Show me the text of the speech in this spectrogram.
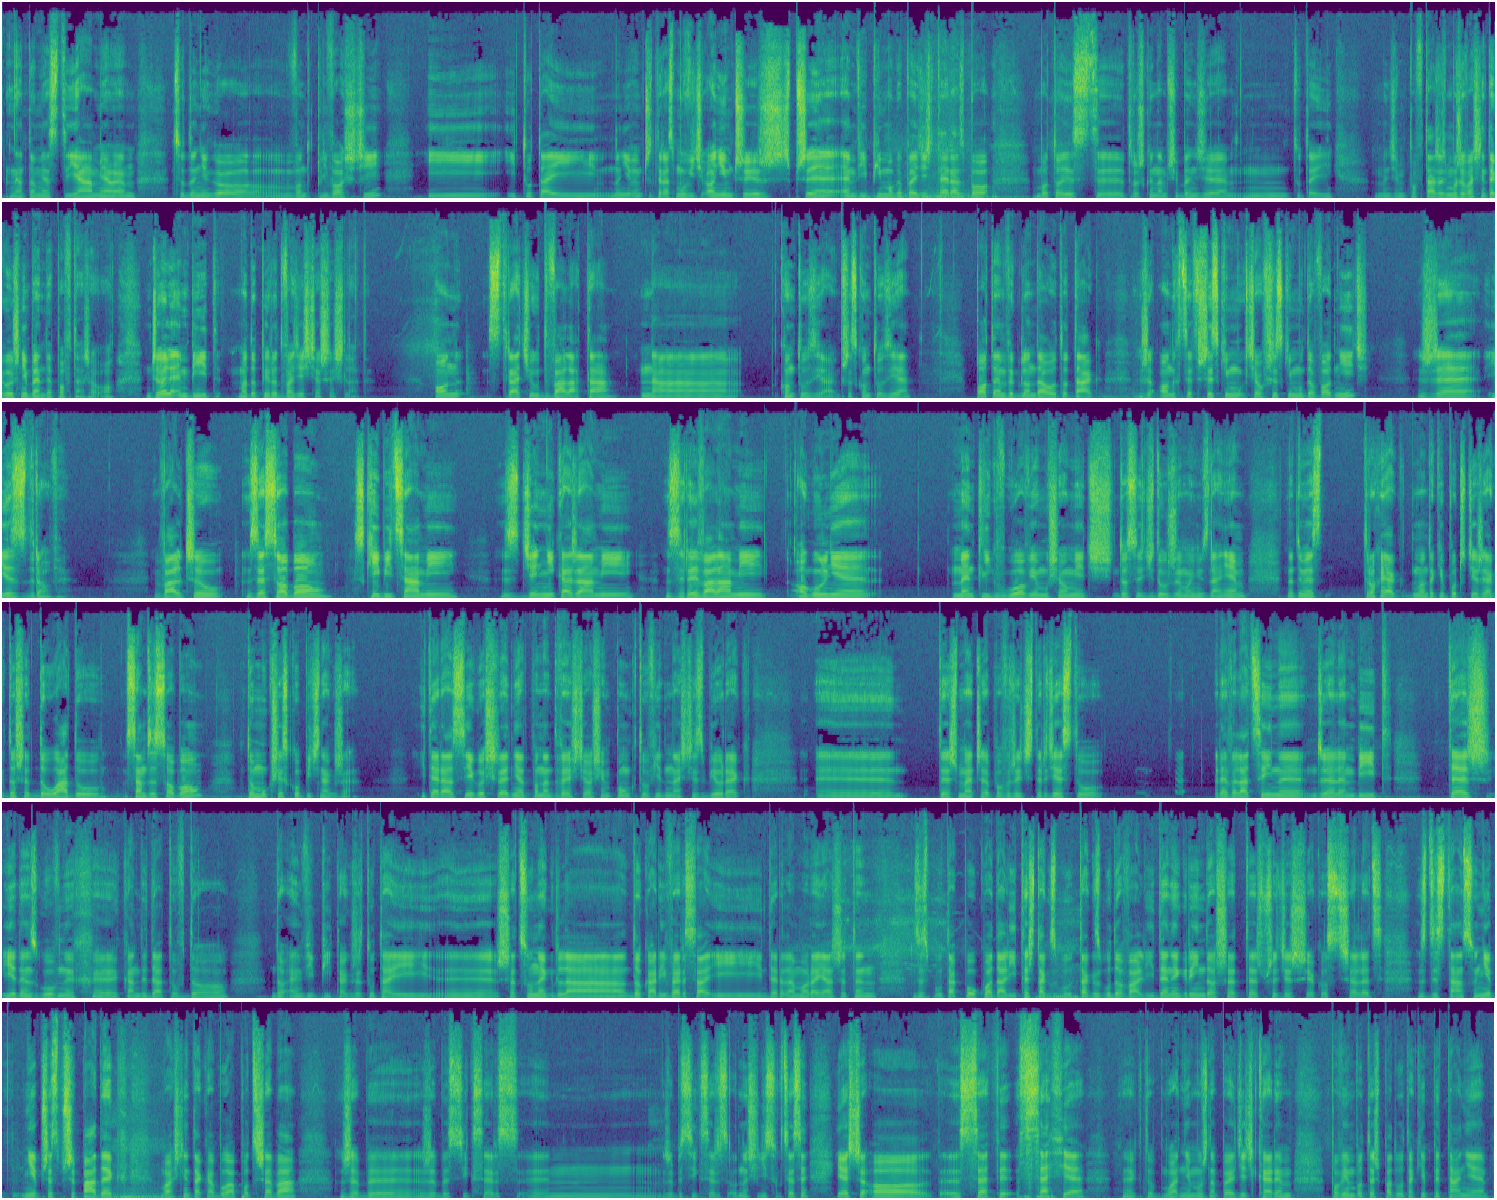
Natomiast ja miałem co do niego wątpliwości i, I tutaj, no nie wiem, czy teraz mówić o nim, czy już przy MVP mogę powiedzieć teraz, bo, bo to jest, y, troszkę nam się będzie mm, tutaj, będziemy powtarzać, może właśnie tego już nie będę powtarzał. O. Joel Embiid ma dopiero 26 lat. On stracił dwa lata na kontuzję, przez kontuzję. Potem wyglądało to tak, że on chce wszystkim, chciał wszystkim udowodnić, że jest zdrowy. Walczył ze sobą, z kibicami, z dziennikarzami, z rywalami. Ogólnie mętlik w głowie musiał mieć dosyć duży, moim zdaniem. Natomiast trochę jak, mam takie poczucie, że jak doszedł do ładu sam ze sobą, to mógł się skupić na grze. I teraz jego średnia ponad 28 punktów, 11 zbiórek, yy, też mecze powyżej 40. Rewelacyjny Joel Embiid, też jeden z głównych e, kandydatów do, do MVP. Także tutaj y, szacunek dla Doka Riversa i Derla Moreya, że ten zespół tak poukładali, też tak, zbu tak zbudowali. Danny Green doszedł też przecież jako strzelec z dystansu. Nie, nie przez przypadek właśnie taka była potrzeba, żeby, żeby, Sixers, żeby Sixers odnosili sukcesy. Ja jeszcze o Sethie, Sethie jak to ładnie można powiedzieć, Kerem powiem, bo też padło takie pytanie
